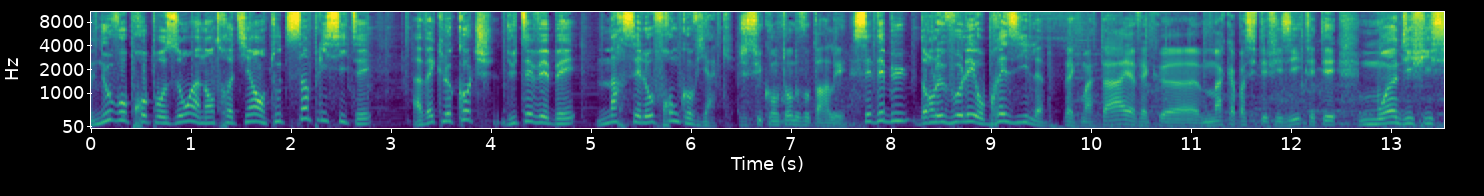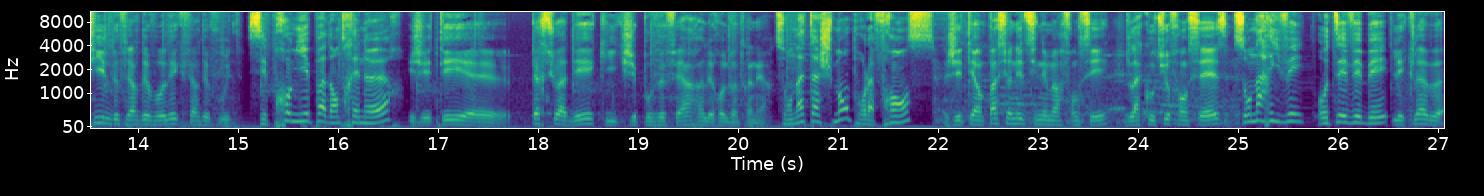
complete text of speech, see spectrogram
nous vous proposons un entretien en toute simplicité avec le coach du TVB, Marcelo Francoviac. Je suis content de vous parler. Ses débuts dans le volley au Brésil, Avec ma taille, avec euh, ma capacité physique, c'était moins difficile de faire de volley que faire de foot. ses premiers pas d'entraîneur, J'étais euh, persuadé que je pouvais faire le rôle d'entraîneur. son attachement pour la France, J'étais un passionné de cinéma français, de la culture française. son arrivée au TVB. Les clubs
